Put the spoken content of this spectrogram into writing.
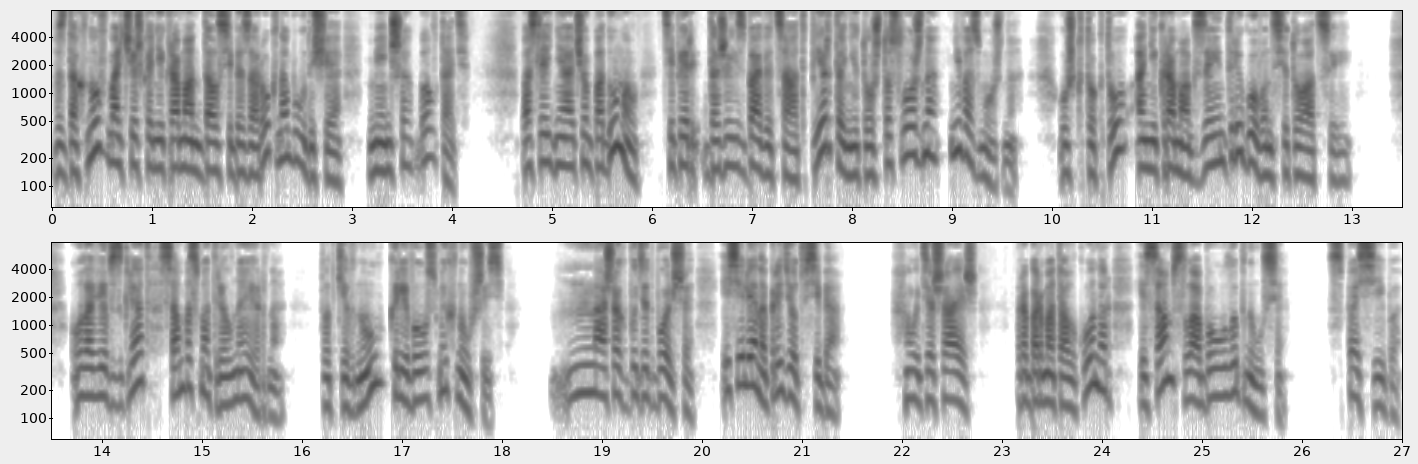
Вздохнув, мальчишка-некромант дал себе зарок на будущее — меньше болтать. Последнее, о чем подумал, теперь даже избавиться от перта не то что сложно, невозможно. Уж кто-кто, а некромаг заинтригован ситуацией. Уловив взгляд, сам посмотрел на Эрна. Тот кивнул, криво усмехнувшись. «Наших будет больше, и Селена придет в себя». «Утешаешь», — пробормотал Конор и сам слабо улыбнулся. «Спасибо».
